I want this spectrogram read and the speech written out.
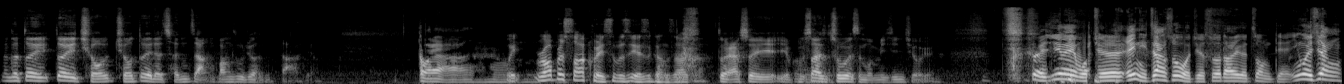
那个对对球球队的成长帮助就很大，这样。对啊，喂，Robert Sacre 是不是也是 Gonzaga？对啊，所以也不算出了什么明星球员。对，因为我觉得，哎，你这样说，我觉得说到一个重点，因为像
